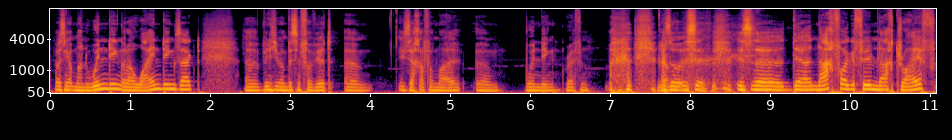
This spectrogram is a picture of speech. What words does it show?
Ich weiß nicht, ob man Winding oder Winding sagt. Äh, bin ich immer ein bisschen verwirrt. Ähm, ich sag einfach mal ähm, Winding Refn. also ja. ist, ist äh, der Nachfolgefilm nach Drive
